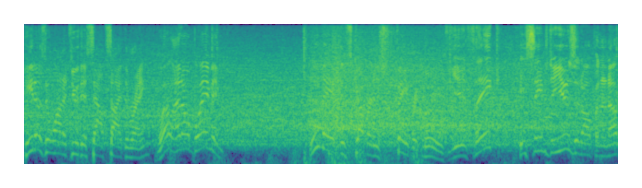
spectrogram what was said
He doesn't want to do this outside the ring. Well, I don't blame him. We may have discovered his favorite move. You think? He seems to use it often enough.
